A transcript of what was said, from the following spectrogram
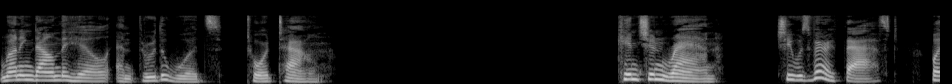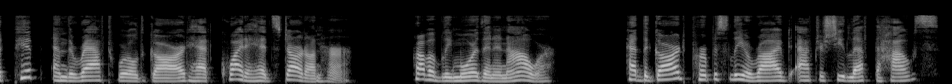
running down the hill and through the woods toward town. Kinchen ran. She was very fast, but Pip and the Raftworld Guard had quite a head start on her, probably more than an hour. Had the guard purposely arrived after she left the house?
